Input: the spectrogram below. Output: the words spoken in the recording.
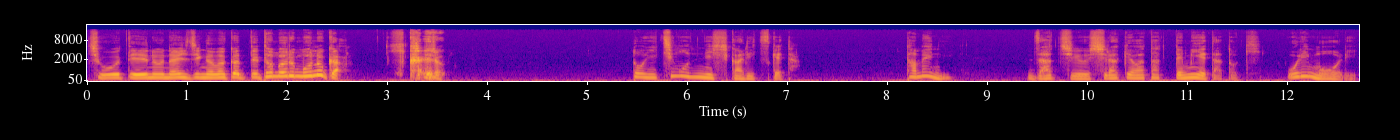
朝廷の内事が分かってたまるものか。控えろ!」と一言に叱りつけた。ために座中白け渡って見えた時折も折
